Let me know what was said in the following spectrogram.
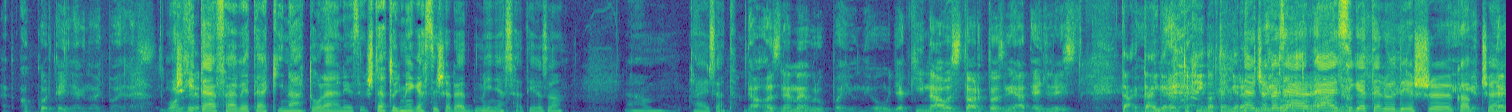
hát akkor tényleg nagy baj lesz. És hitelfelvétel Kínától elnézést, tehát hogy még ezt is eredményezheti ez a um, helyzet. De az nem Európai Unió, ugye Kínához tartozni, hát egyrészt... Tá, tengeren, Kína tengeren De csak az el, elszigetelődés kapcsán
